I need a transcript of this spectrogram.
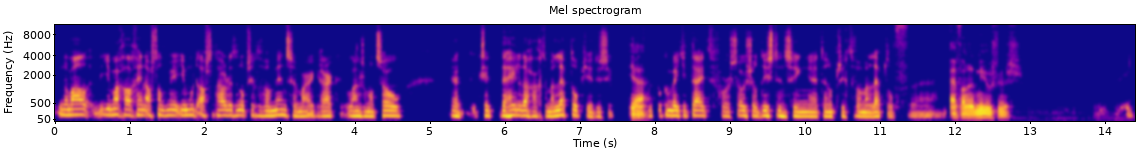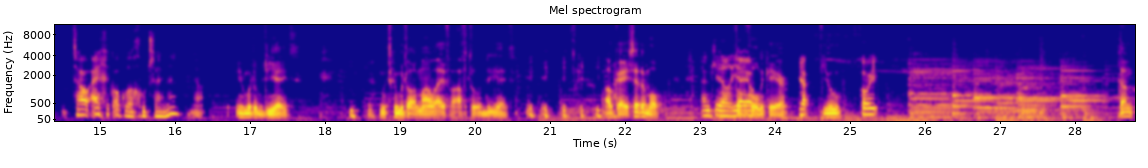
Normaal, je mag al geen afstand meer. Je moet afstand houden ten opzichte van mensen. Maar ik raak langzamerhand zo. Ja, ik zit de hele dag achter mijn laptopje. Dus ik ja. heb ook een beetje tijd voor social distancing ten opzichte van mijn laptop. en van het nieuws dus. Ik, het zou eigenlijk ook wel goed zijn, hè? Ja je moet op dieet. Misschien moet allemaal even af en toe op dieet. Oké, zet hem op. Dankjewel. Tot Jij de volgende keer. Ja. Joe. Hoi. Dank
